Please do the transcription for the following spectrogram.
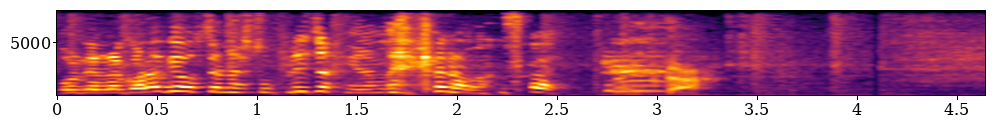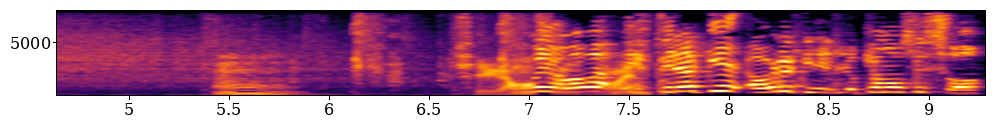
Porque recordá que vos tenés tus flechas que no me dejan avanzar. Ahí está Mm, Llegamos Bueno, al momento espera que ahora que bloqueamos eso,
